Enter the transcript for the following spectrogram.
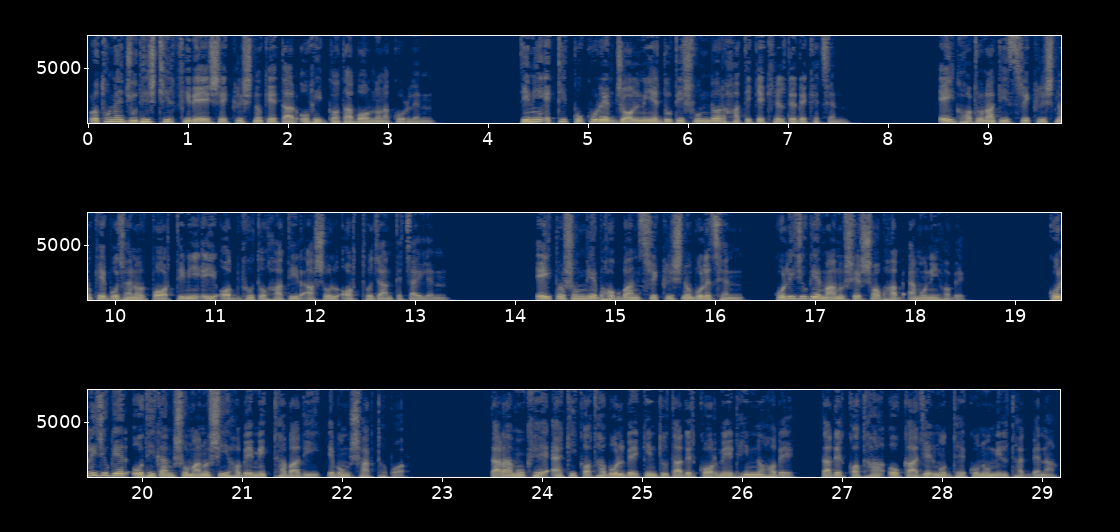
প্রথমে যুধিষ্ঠির ফিরে এসে কৃষ্ণকে তার অভিজ্ঞতা বর্ণনা করলেন। তিনি একটি পুকুরের জল নিয়ে দুটি সুন্দর হাতিকে খেলতে দেখেছেন। এই ঘটনাটি শ্রীকৃষ্ণকে বোঝানোর পর তিনি এই অদ্ভুত হাতির আসল অর্থ জানতে চাইলেন। এই প্রসঙ্গে ভগবান শ্রীকৃষ্ণ বলেছেন, কলিযুগে মানুষের স্বভাব এমনই হবে। কলিযুগের অধিকাংশ মানুষই হবে মিথ্যাবাদী এবং স্বার্থপর। তারা মুখে একই কথা বলবে কিন্তু তাদের কর্মে ভিন্ন হবে, তাদের কথা ও কাজের মধ্যে কোনো মিল থাকবে না।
